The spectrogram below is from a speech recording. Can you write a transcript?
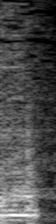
With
